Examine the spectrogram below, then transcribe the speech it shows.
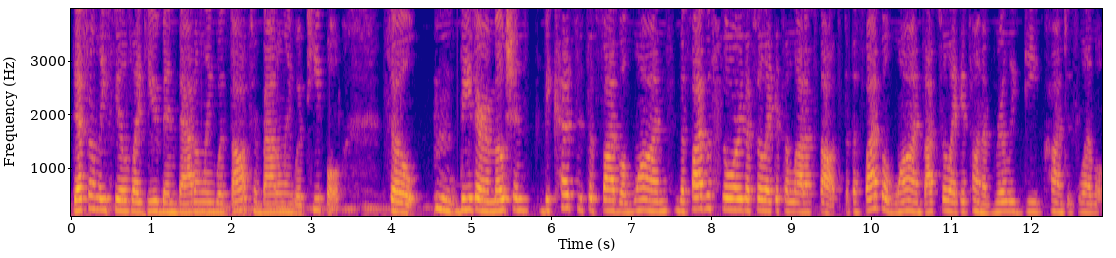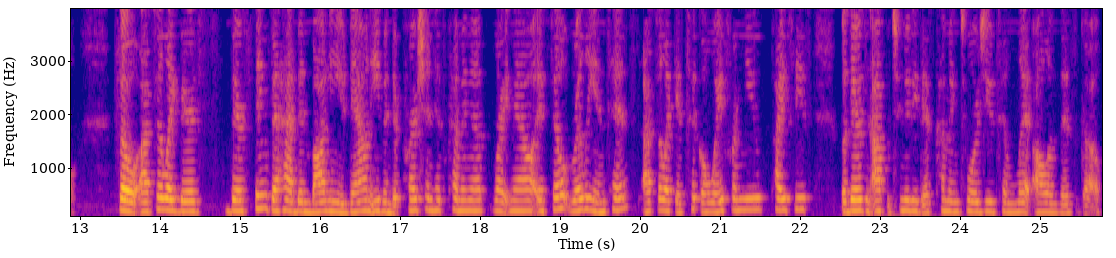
definitely feels like you've been battling with thoughts or battling with people. So these are emotions. Because it's a five of wands the five of swords i feel like it's a lot of thoughts but the five of wands i feel like it's on a really deep conscious level. So i feel like there's there's things that have been bogging you down. Even depression is coming up right now. It felt really intense. I feel like it took away from you pisces but there's an opportunity that's coming towards you to let all of this go.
